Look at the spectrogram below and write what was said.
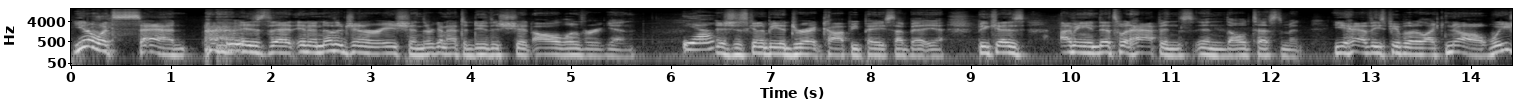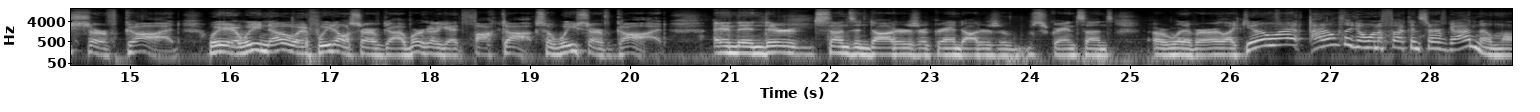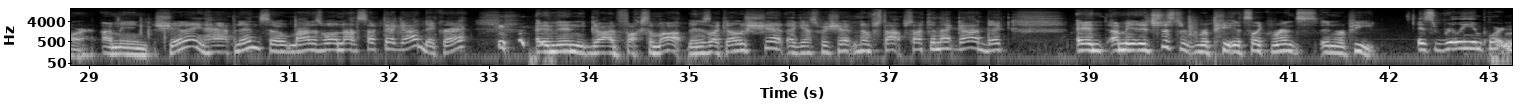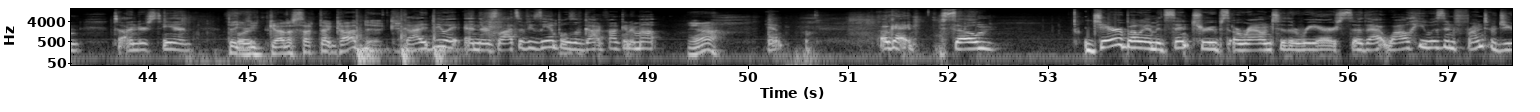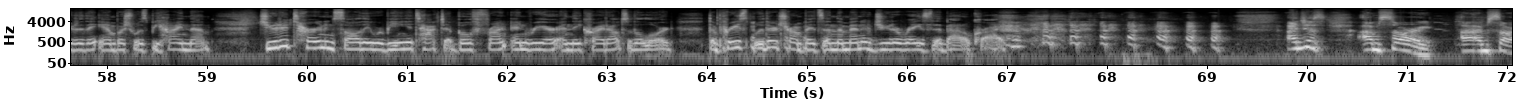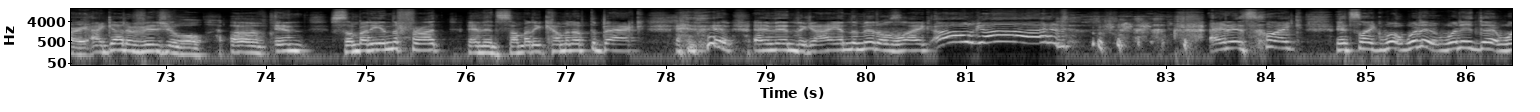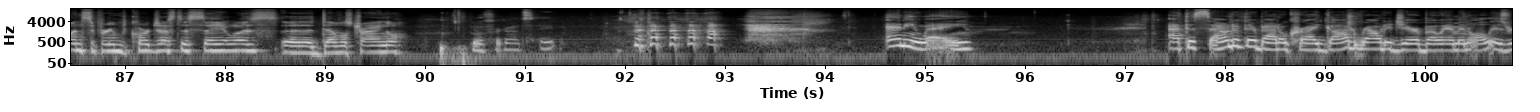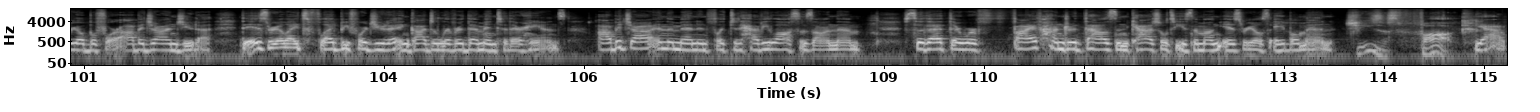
You know what's sad is that in another generation they're gonna have to do this shit all over again. Yeah. It's just going to be a direct copy paste, I bet you. Because I mean, that's what happens in the Old Testament. You have these people that are like, "No, we serve God. We we know if we don't serve God, we're going to get fucked up. So we serve God." And then their sons and daughters or granddaughters or grandsons or whatever are like, "You know what? I don't think I want to fucking serve God no more. I mean, shit ain't happening, so might as well not suck that God dick, right?" and then God fucks them up and is like, "Oh shit, I guess we shouldn't have stopped sucking that God dick." And I mean, it's just a repeat. It's like rinse and repeat. It's really important to understand That for- you gotta suck that God dick. Got to do it. And there's lots of examples of God fucking him up. Yeah. Yep. Okay, so Jeroboam had sent troops around to the rear so that while he was in front of Judah, the ambush was behind them. Judah turned and saw they were being attacked at both front and rear, and they cried out to the Lord. The priests blew their trumpets, and the men of Judah raised the battle cry. I just, I'm sorry. I'm sorry. I got a visual of in somebody in the front, and then somebody coming up the back, and then and then the guy in the middle's like, "Oh God!" and it's like, it's like what what did what did that one Supreme Court justice say it was? Uh, Devil's Triangle. Oh, for God's sake. anyway, at the sound of their battle cry, God routed Jeroboam and all Israel before Abijah and Judah. The Israelites fled before Judah, and God delivered them into their hands. Abijah and the men inflicted heavy losses on them, so that there were 500,000 casualties among Israel's able men. Jesus fuck. Yeah.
